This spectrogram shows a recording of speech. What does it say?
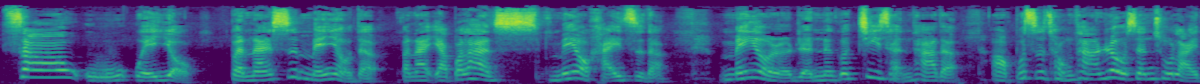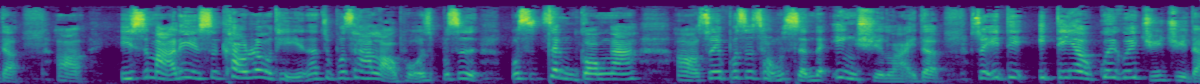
朝无为有。本来是没有的，本来亚伯拉罕是没有孩子的，没有人能够继承他的啊，不是从他肉身出来的啊。以斯玛利是靠肉体，那就不是他老婆，不是不是正宫啊啊，所以不是从神的应许来的，所以一定一定要规规矩矩的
